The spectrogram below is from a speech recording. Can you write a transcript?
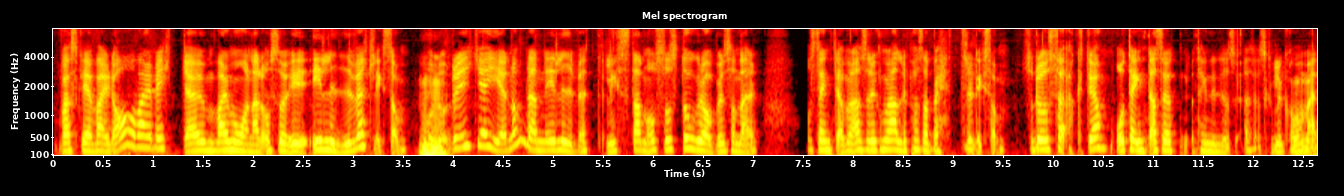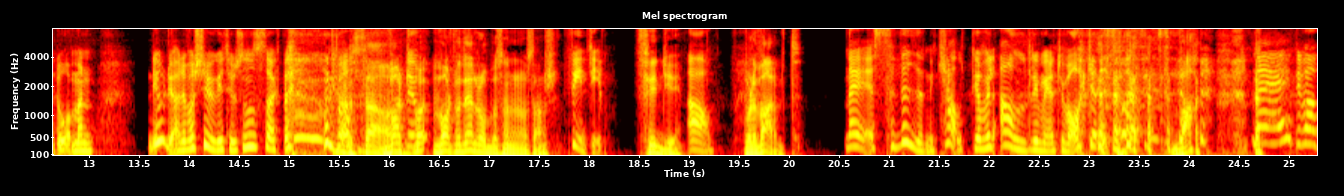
vad ska jag varje dag, varje vecka, varje månad och så i, i livet. liksom. Och då, då gick jag igenom den i livet-listan och så stod Robinson där. Och så tänkte jag, men alltså det kommer aldrig passa bättre. Liksom. Så då sökte jag och tänkte, alltså jag, jag tänkte inte att jag skulle komma med då, men det gjorde jag. Det var 20 000 som sökte. Var Sant. Vart, var, vart var den Robinson någonstans? Fiji. Fiji? Ja. Var det varmt? Nej, svinkallt. Jag vill aldrig mer tillbaka dit faktiskt. Va? Nej, det var,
